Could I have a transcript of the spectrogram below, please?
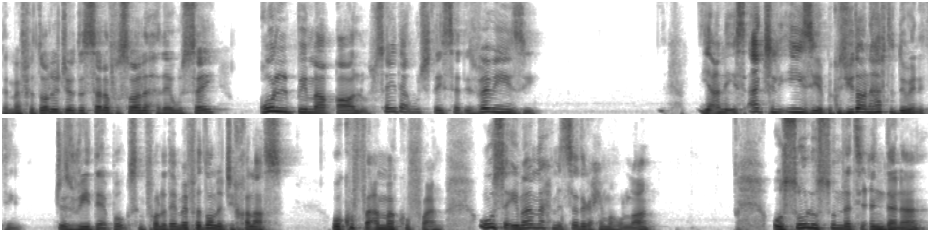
The methodology of the Salaf Salih, they will say, قُل بِمَا قَالُوا Say that which they said. It's very easy. يعني it's actually easier because you don't have to do anything. Just read their books and follow their methodology. خلاص. وكف عما كف عنه. Also Imam Ahmed said رحمه الله أصول السنة عندنا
